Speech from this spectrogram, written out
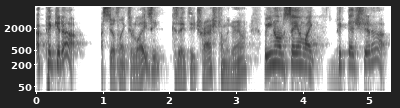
I pick it up. I still think they're lazy because they threw trash on the ground. But you know what I'm saying? Like, pick that shit up.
